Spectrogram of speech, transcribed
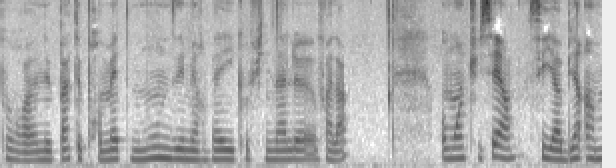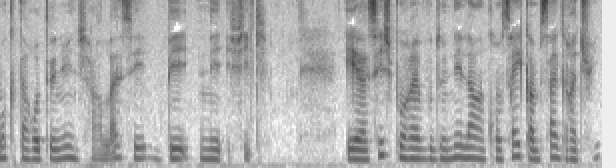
pour euh, ne pas te promettre mondes et merveilles qu'au final, euh, voilà. Au moins, tu sais, hein, s'il y a bien un mot que tu as retenu, Inch'Allah, c'est bénéfique. Et euh, si je pourrais vous donner là un conseil comme ça, gratuit,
